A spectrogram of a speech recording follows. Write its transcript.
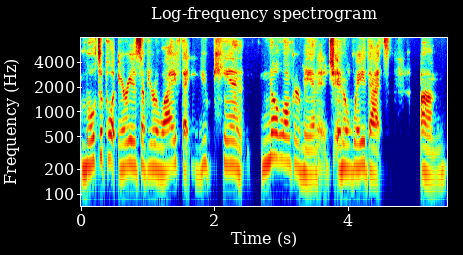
multiple areas of your life that you can no longer manage in a way that's um,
